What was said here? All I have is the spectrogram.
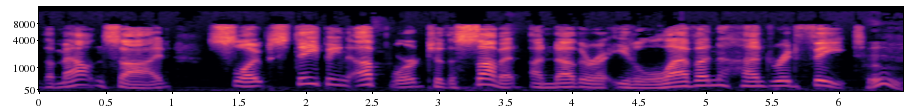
the mountainside sloped steeping upward to the summit another 1,100 feet. Ooh.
